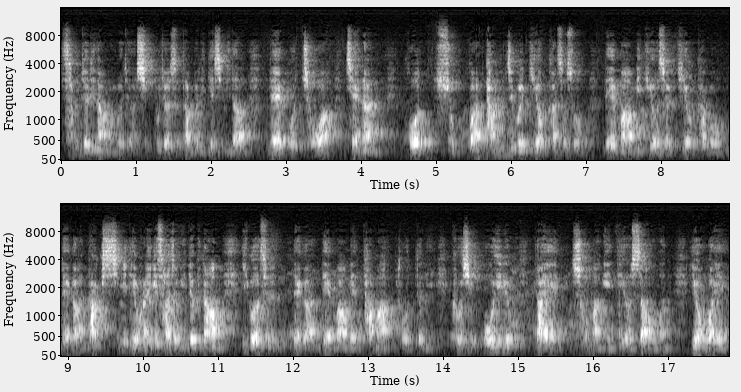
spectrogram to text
3절이 나오는 거죠. 19절부터 한번 읽겠습니다. 내 고초와 재난, 곧 쑥과 담즙을 기억하소서 내 마음이 기엇을 기억하고 내가 낙심이 되오나 이게 사정이죠. 그 다음 이것을 내가 내 마음에 담아 두었더니 그것이 오히려 나의 소망이 되었사오면 여호와의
